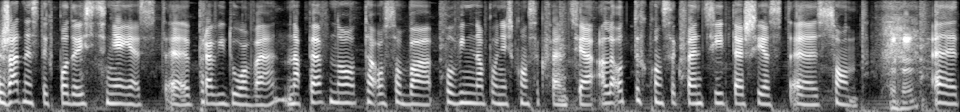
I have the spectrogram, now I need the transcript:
Żadne z tych podejść nie jest e, prawidłowe. Na pewno ta osoba powinna ponieść konsekwencje, ale od tych konsekwencji też jest e, sąd. Mhm. E,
